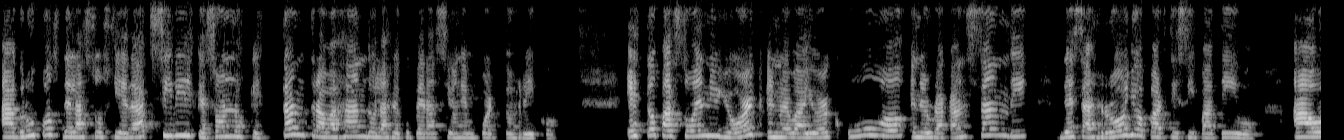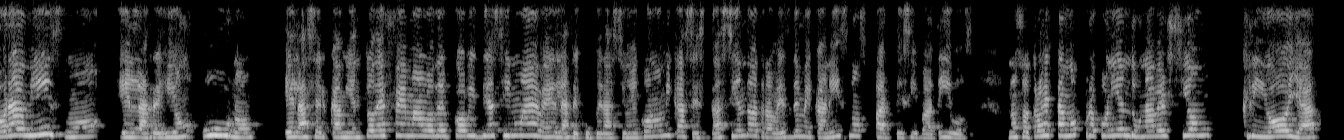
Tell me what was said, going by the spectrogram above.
a grupos de la sociedad civil que son los que están trabajando la recuperación en Puerto Rico. Esto pasó en New York, en Nueva York hubo en el huracán Sandy desarrollo participativo. Ahora mismo en la región 1 el acercamiento de FEMA a lo del COVID-19, la recuperación económica se está haciendo a través de mecanismos participativos. Nosotros estamos proponiendo una versión criolla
